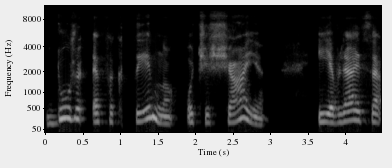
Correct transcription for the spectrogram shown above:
дуже ефективно очищає і являється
